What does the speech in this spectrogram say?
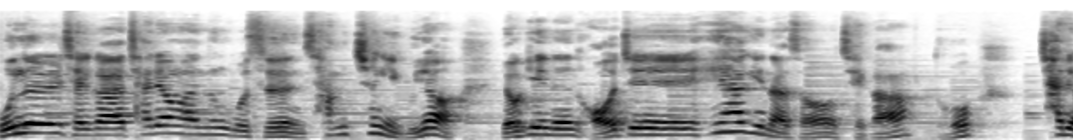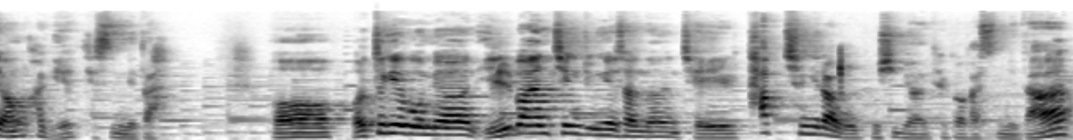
오늘 제가 촬영하는 곳은 3층이고요. 여기는 어제 해악이 나서 제가 또 촬영하게 됐습니다. 어, 어떻게 보면 일반층 중에서는 제일 탑층이라고 보시면 될 것 같습니다.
